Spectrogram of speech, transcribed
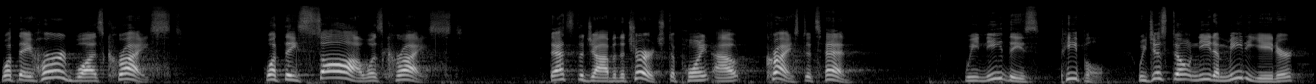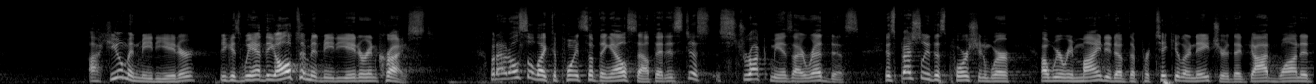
What they heard was Christ. What they saw was Christ. That's the job of the church, to point out Christ, its head. We need these people. We just don't need a mediator, a human mediator, because we have the ultimate mediator in Christ. But I'd also like to point something else out that has just struck me as I read this, especially this portion where uh, we're reminded of the particular nature that God wanted,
